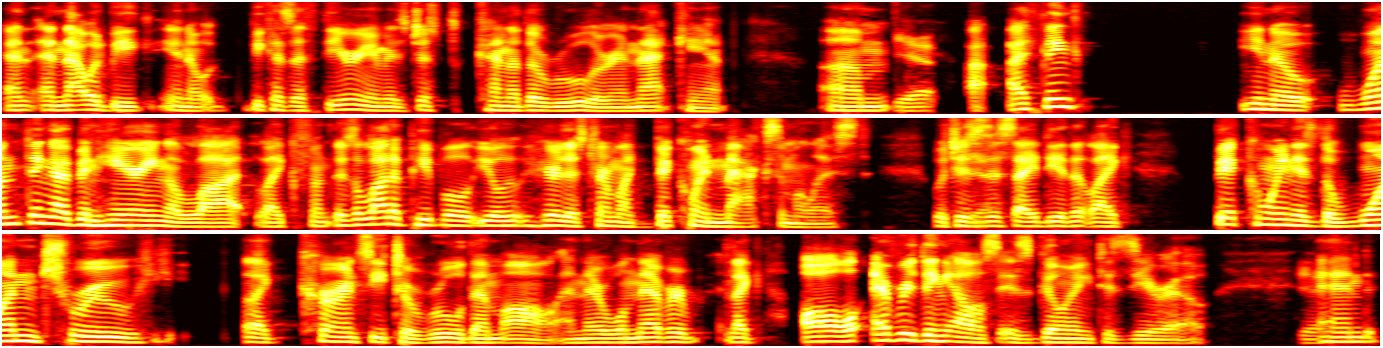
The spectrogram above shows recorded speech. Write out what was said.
and and that would be you know because Ethereum is just kind of the ruler in that camp. Um, Yeah. I, I think you know one thing I've been hearing a lot like from there's a lot of people you'll hear this term like Bitcoin maximalist, which is Yeah. this idea that like Bitcoin is the one true like currency to rule them all, and there will never like all everything else is going to zero. Yeah. And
